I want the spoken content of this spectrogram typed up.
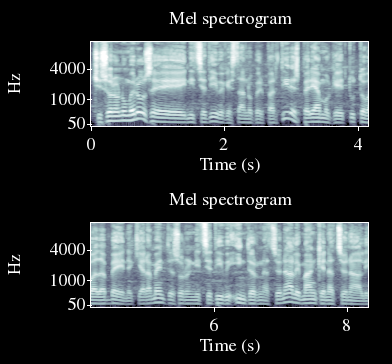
Ci sono numerose iniziative che stanno per partire, speriamo che tutto vada bene, chiaramente sono iniziative internazionali ma anche nazionali,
